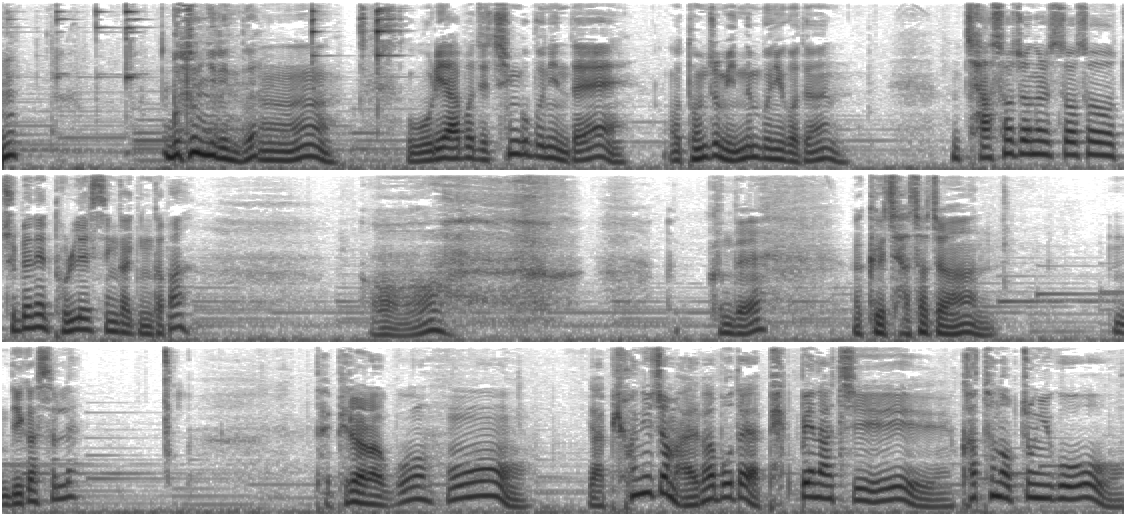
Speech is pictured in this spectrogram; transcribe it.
응? 무슨 일인데? 음, 우리 아버지 친구분인데 돈 좀 있는 분이거든. 자서전을 써서 주변에 돌릴 생각인가 봐. 어. 근데 그 자서전 네가 쓸래? 대필하라고? 오, 야 편의점 알바보다야 100배 낫지. 같은 업종이고.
